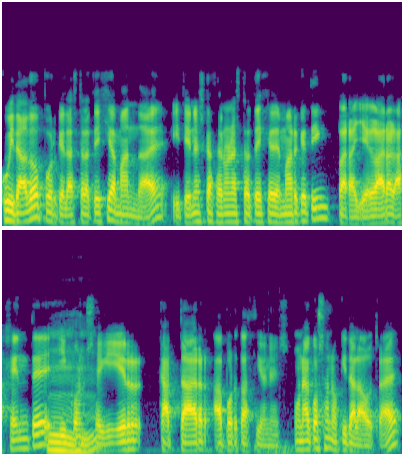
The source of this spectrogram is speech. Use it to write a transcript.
cuidado porque la estrategia manda, ¿eh? Y tienes que hacer una estrategia de marketing para llegar a la gente y conseguir captar aportaciones. Una cosa no quita la otra, ¿eh?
